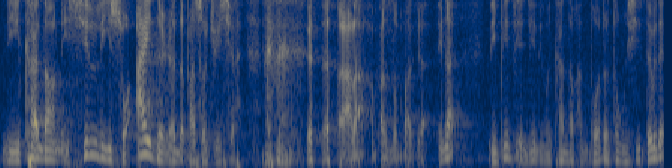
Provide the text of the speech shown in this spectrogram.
你看到你心里所爱的人的，把手举起来。好了，把手放下。你看。你闭着眼睛，你会看到很多的东西，对不对？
